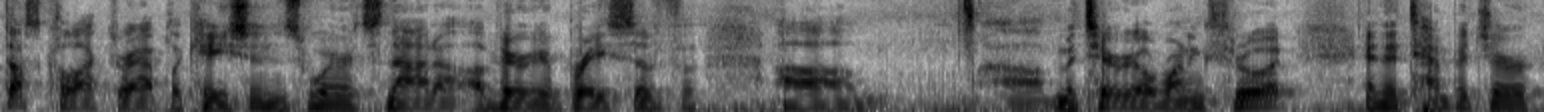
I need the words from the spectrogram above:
dust collector applications where it's not a, a very abrasive um, uh, material running through it and the temperature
